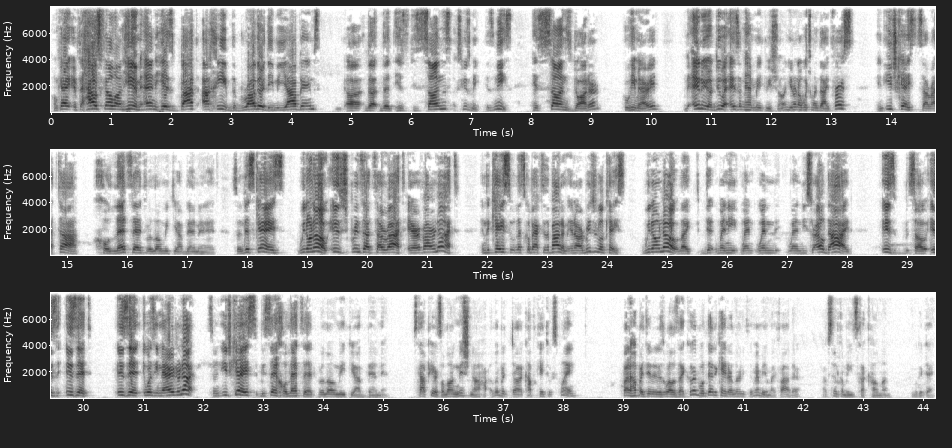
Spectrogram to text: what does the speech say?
Okay, if the house fell on him and his bat achiv, the brother, the miyabems, uh, the the his, his sons, excuse me, his niece, his son's daughter, who he married. You don't know which one died first. In each case, sarata velo. So in this case, we don't know is Shprinza Sarat erva or not. In the case, let's go back to the bottom. In our original case, we don't know. Like when he when when when Israel died, is so is is it is it was he married or not? So in each case, we say choletzet velo mityabemet. Stop here. It's a long Mishnah, a little bit uh, complicated to explain. But I hope I did it as well as I could. We'll dedicate our learning to the memory of my father, of Simcha Yitzchak Kalman. Have a good day.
